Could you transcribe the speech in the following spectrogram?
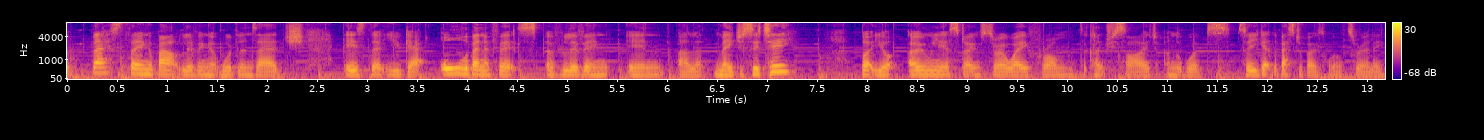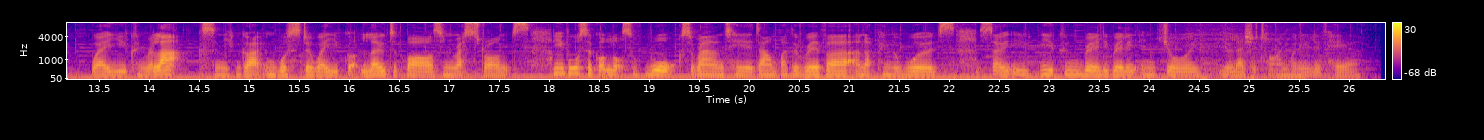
The best thing about living at Woodland's Edge is that you get all the benefits of living in a major city, but you're only a stone's throw away from the countryside and the woods. So you get the best of both worlds really, where you can relax and you can go out in Worcester where you've got loads of bars and restaurants. You've also got lots of walks around here down by the river and up in the woods. So you, you can really, really enjoy your leisure time when you live here.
